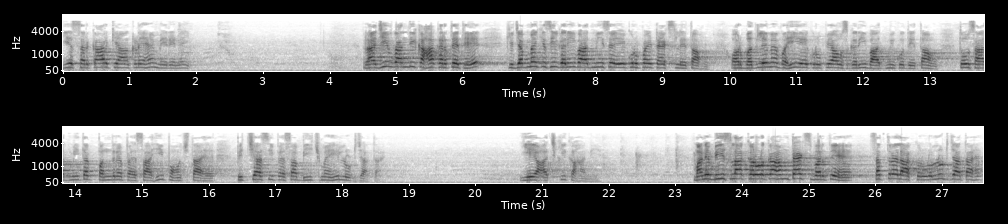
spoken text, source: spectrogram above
ये सरकार के आंकड़े हैं, मेरे नहीं। राजीव गांधी कहा करते थे कि जब मैं किसी गरीब आदमी से एक रुपए टैक्स लेता हूँ और बदले में वही एक रुपया उस गरीब आदमी को देता हूँ तो उस आदमी तक पंद्रह पैसा ही पहुँचता है, पिचासी पैसा बीच में ही लुट जाता है। ये आज की कहानी है। माने 20 लाख करोड़ का हम टैक्स भरते हैं 17 लाख करोड़ लुट जाता है।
